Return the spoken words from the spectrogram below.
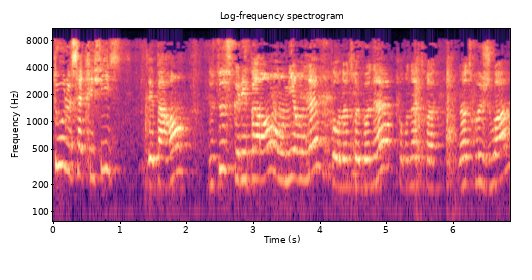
tout le sacrifice des parents, de tout ce que les parents ont mis en œuvre pour notre bonheur, pour notre, notre joie,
